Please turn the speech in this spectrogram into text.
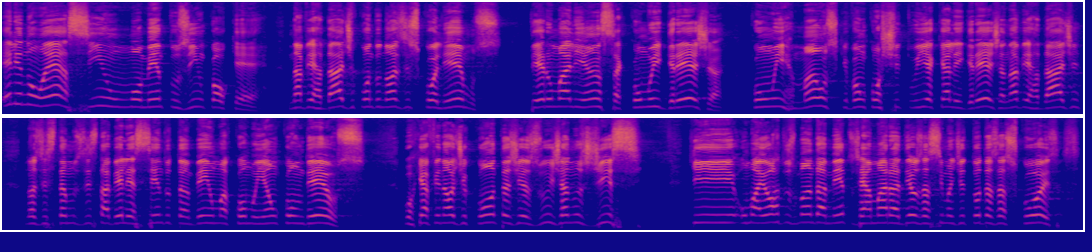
ele não é assim um momentozinho qualquer. Na verdade, quando nós escolhemos ter uma aliança como igreja, com irmãos que vão constituir aquela igreja, na verdade, nós estamos estabelecendo também uma comunhão com Deus. Porque afinal de contas, Jesus já nos disse que o maior dos mandamentos é amar a Deus acima de todas as coisas,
